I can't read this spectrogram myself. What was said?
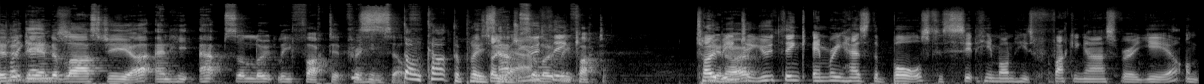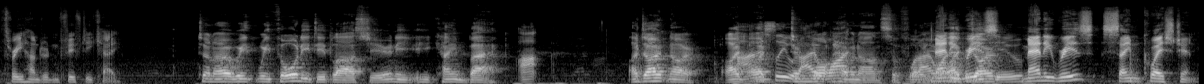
reintegrated at the end of last year, and he absolutely fucked it for He himself. Stunk out the place. So do man. you absolutely think- fucked it. Toby, You know? do you think Emery has the balls to sit him on his fucking ass for a year on 350k? Don't know. We, we thought he did last year, and he, he came back. Uh, I don't know. I, Honestly, I do what I not want- have an answer for what I you. Manny want Riz- Riz, don't- Manny Riz, same question.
